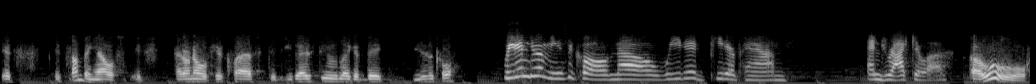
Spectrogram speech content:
it's it's something else. If I don't know if your class did you guys do like a big musical? We didn't do a musical. No, we did Peter Pan and Dracula. Oh,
